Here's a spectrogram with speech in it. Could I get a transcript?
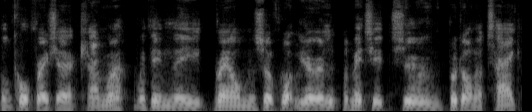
incorporate a camera within the realms of what you're permitted to put on a tag.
